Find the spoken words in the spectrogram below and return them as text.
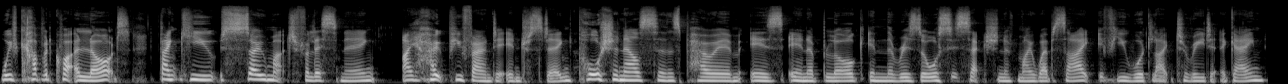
we've covered quite a lot. Thank you so much for listening. I hope you found it interesting. Portia Nelson's poem is in a blog in the resources section of my website if you would like to read it again.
